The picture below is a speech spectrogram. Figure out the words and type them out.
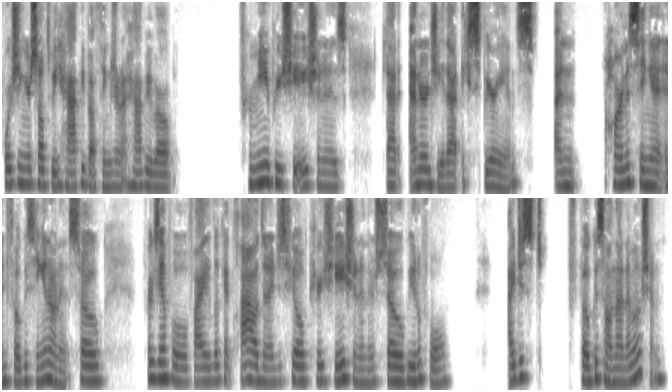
forcing yourself to be happy about things you're not happy about. For me, appreciation is that energy, that experience, and harnessing it and focusing in on it. So, for example, if I look at clouds and I just feel appreciation and they're so beautiful, I just focus on that emotion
